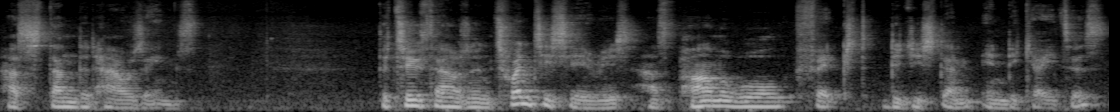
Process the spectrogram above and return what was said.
has standard housings. The 2020 series has Palmer Wahl fixed Digistem indicators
